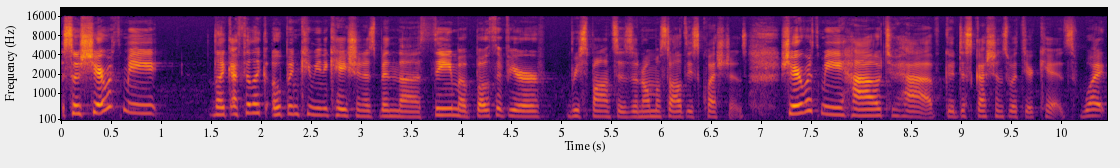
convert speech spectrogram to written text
so share with me, like I feel like open communication has been the theme of both of your responses and almost all these questions. Share with me how to have good discussions with your kids. What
